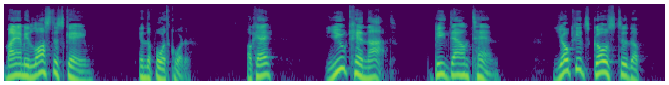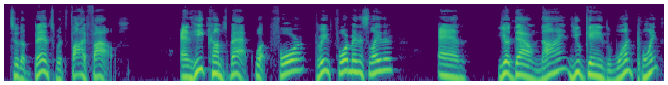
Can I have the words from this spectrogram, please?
Miami lost this game in the fourth quarter. Okay? You cannot be down 10. Jokic goes to the to the bench with five fouls. And he comes back, what, four, three, four minutes later, and you're down nine. You gained one point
